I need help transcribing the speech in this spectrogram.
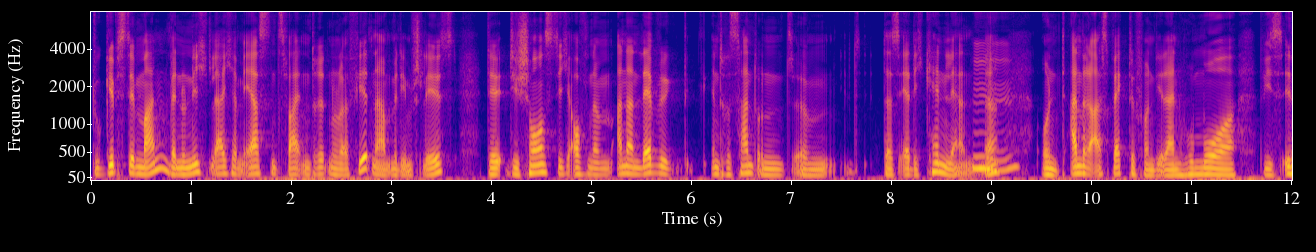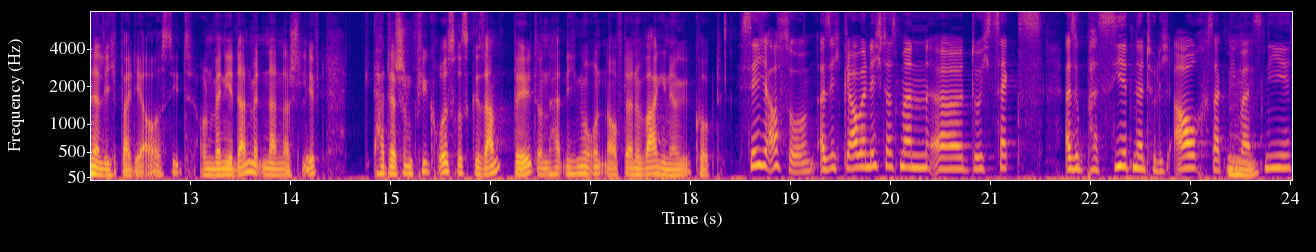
du gibst dem Mann, wenn du nicht gleich am ersten, zweiten, dritten oder vierten Abend mit ihm schläfst, die, die Chance, dich auf einem anderen Level interessant und ähm, dass er dich kennenlernt. Ne? Und andere Aspekte von dir, dein Humor, wie es innerlich bei dir aussieht. Und wenn ihr dann miteinander schläft, hat er schon ein viel größeres Gesamtbild und hat nicht nur unten auf deine Vagina geguckt. Sehe ich auch so. Also ich glaube nicht, dass man äh, durch Sex, also passiert natürlich auch, sag niemals nie,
